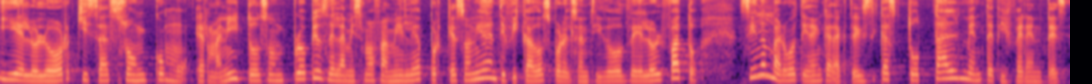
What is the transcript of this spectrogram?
y el olor quizás son como hermanitos, son propios de la misma familia porque son identificados por el sentido del olfato. Sin embargo, tienen características totalmente diferentes.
